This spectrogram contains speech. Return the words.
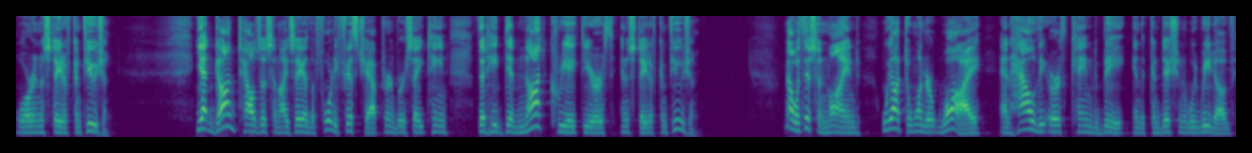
or in a state of confusion. Yet God tells us in Isaiah, the 45th chapter, in verse 18, that He did not create the earth in a state of confusion. Now, with this in mind, we ought to wonder why and how the earth came to be in the condition we read of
